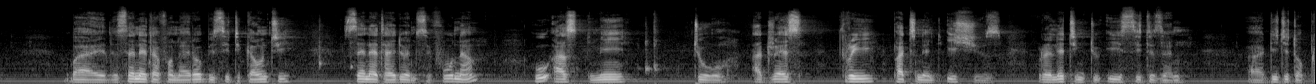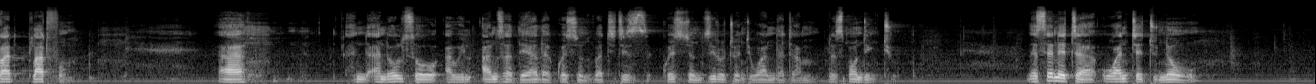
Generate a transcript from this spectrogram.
by the Senator for Nairobi City County, Senator Edwin Sifuna, who asked me to address three pertinent issues relating to e-citizen uh, digital plat platform. Uh, and, and also I will answer the other questions, but it is question 021 that I'm responding to. The senator wanted to know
